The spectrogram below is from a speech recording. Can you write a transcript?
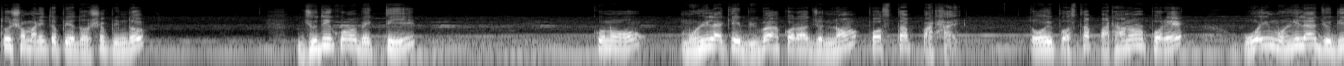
তো সম্মানিত প্রিয় দর্শকবৃন্দ, যদি কোনো ব্যক্তি কোনো মহিলাকে বিবাহ করার জন্য প্রস্তাব পাঠায়, তো ওই প্রস্তাব পাঠানোর পরে ওই মহিলা যদি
